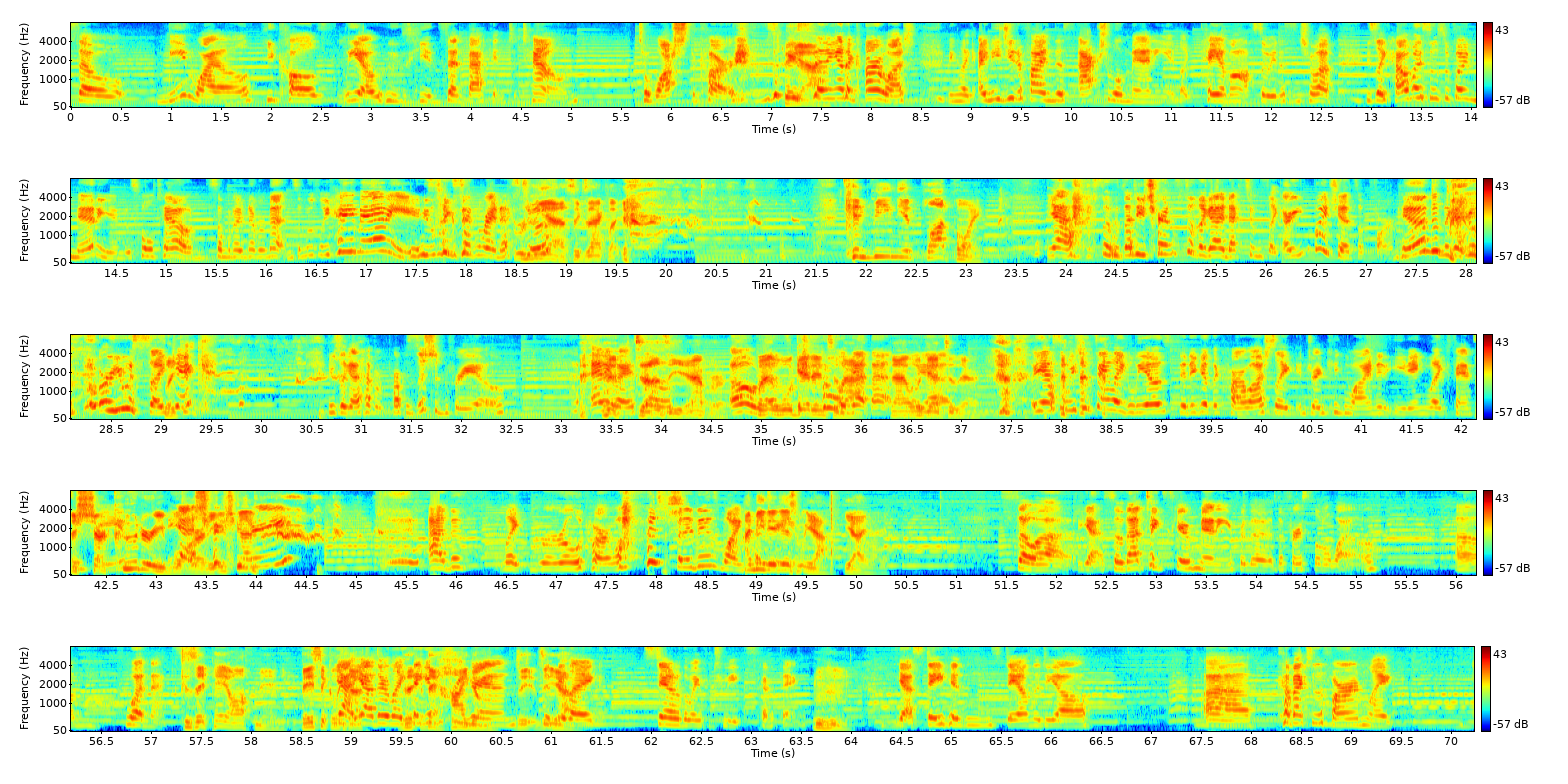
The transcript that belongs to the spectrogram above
So meanwhile, he calls Leo, who he had sent back into town, to wash the car. so he's Yeah. sitting at a car wash, being like, I need you to find this actual Manny and like pay him off so he doesn't show up. He's like, How am I supposed to find Manny in this whole town? Someone I've never met. And someone's like, Hey Manny! He's like sitting right next to him. yes, exactly. Convenient plot point. Yeah, so then he turns to the guy next to him and is like, Are you by chance a farmhand? And the guy goes, Are you a psychic? Psychic? He's like, I have a proposition for you. Anyway, does so he ever? Oh, but we'll get into We'll that. get that. That we'll get to there. yeah, so we should say like Leo's sitting at the car wash, like drinking wine and eating like fancy A cheese. charcuterie board. Yeah, got- charcuterie. At this like rural car wash, but it is wine. I mean, it is. country. Yeah, yeah, yeah. yeah. So uh yeah, so that takes care of Manny for the the first little while. Um what next? Because they pay off Manny. Basically. yeah, the- yeah, they're like they- they, give they hide grand They- to they- be like stay out of the way for two weeks kind of thing. Mhm. Yeah, stay hidden, stay on the DL. Uh come back to the farm, like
